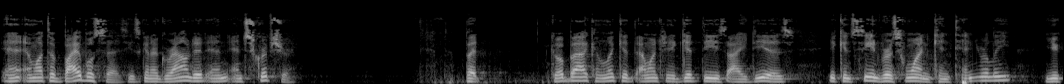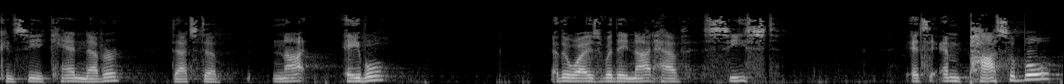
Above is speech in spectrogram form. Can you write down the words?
in, what the Bible says. He's going to ground it in, in Scripture. But go back and look at, I want you to get these ideas you can see in verse 1, continually. You can see can never. That's the not able. Otherwise, would they not have ceased? It's impossible,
